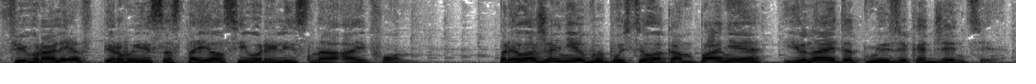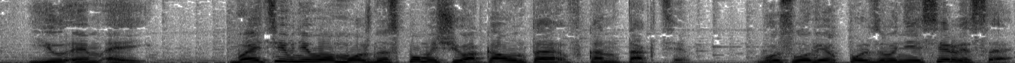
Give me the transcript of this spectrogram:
в феврале впервые состоялся его релиз на iPhone. Приложение выпустила компания United Music Agency, UMA. Войти в него можно с помощью аккаунта ВКонтакте. В условиях пользования сервиса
